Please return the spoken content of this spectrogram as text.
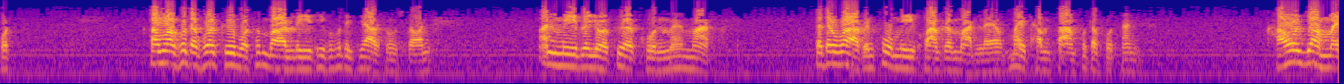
พจน์ คำว่าพุทธพจน์คือบทพระบาลีที่พระพุทธเจ้าทรงสอน อันมีประโยชน์เพื่อคุณแม่มาก แต่ถ้าว่าเป็นผู้มีความประมาทแล้วไม่ทำตามพุทธพจน์นั้น เขาย่อมไม่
